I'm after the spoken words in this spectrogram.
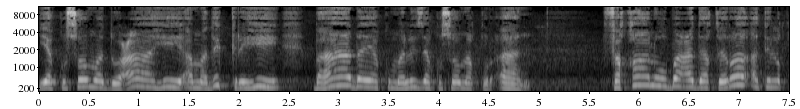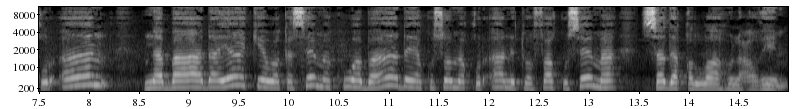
ya kusoma dua hii ama dhikri hii baada ya kumaliza kusoma Qur'an Faqalu ba'da qira'ati al-Qur'an na baada yake wakasema kuwa baada ya kusoma Qur'ani tuwafaa kusema sadaqallahu alazim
